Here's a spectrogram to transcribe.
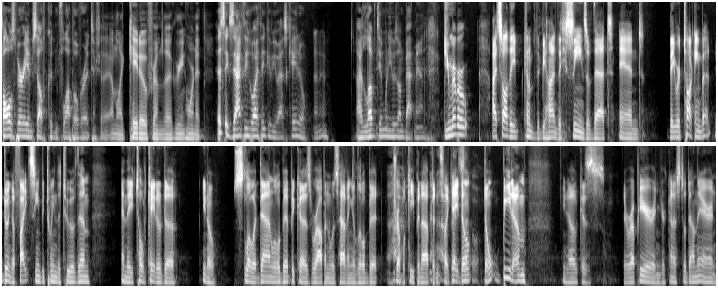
Fosbury himself couldn't flop over it. Actually, I'm like Kato from the Green Hornet. That's exactly who I think of you as, Kato. I know. I loved him when he was on Batman. Do you remember? I saw the kind of the behind the scenes of that, and they were talking about doing a fight scene between the two of them, and they told Kato to, you know, slow it down a little bit because Robin was having a little bit uh-huh. trouble keeping up, and it's like, hey, don't so. don't beat him, you know, because they're up here and you're kind of still down there, and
